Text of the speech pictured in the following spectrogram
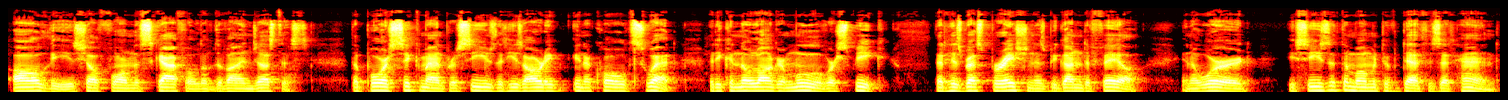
all these shall form the scaffold of divine justice. The poor sick man perceives that he is already in a cold sweat, that he can no longer move or speak, that his respiration has begun to fail. In a word, he sees that the moment of death is at hand.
